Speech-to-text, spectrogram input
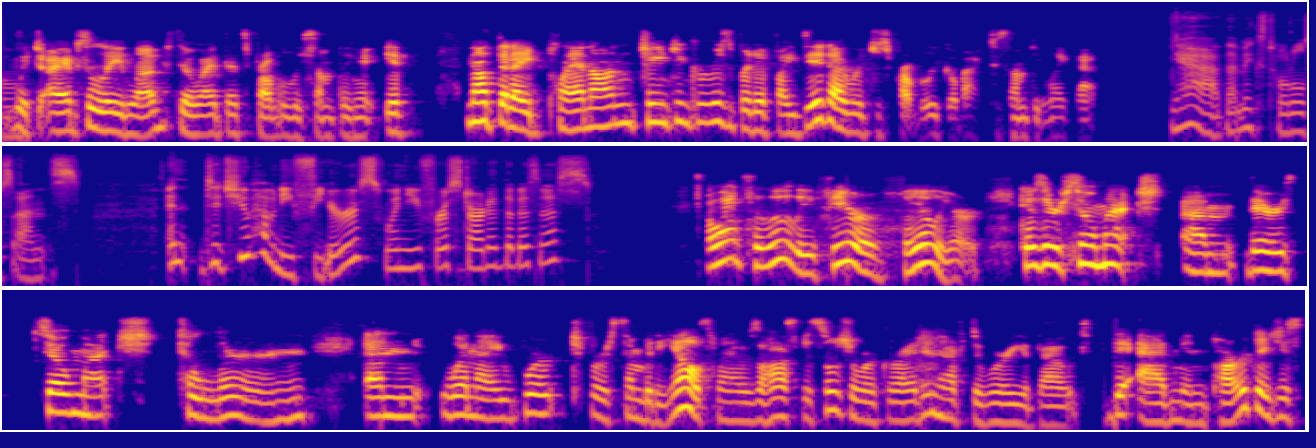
which I absolutely loved. So I, that's probably something if not that I plan on changing careers, but if I did, I would just probably go back to something like that. yeah, that makes total sense. And did you have any fears when you first started the business? Oh, absolutely. Fear of failure because there's so much um there's so much to learn and when I worked for somebody else when I was a hospice social worker, I didn't have to worry about the admin part. I just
